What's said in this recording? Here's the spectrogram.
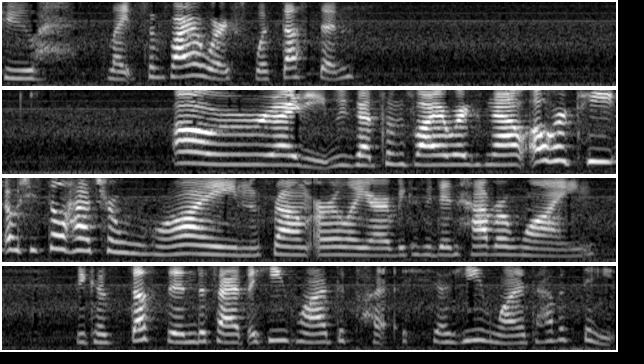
to light some fireworks with Dustin. Alrighty, we've got some fireworks now. Oh, her tea. Oh, she still has her wine from earlier because we didn't have her wine because Dustin decided that he wanted to put that he wanted to have a date.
